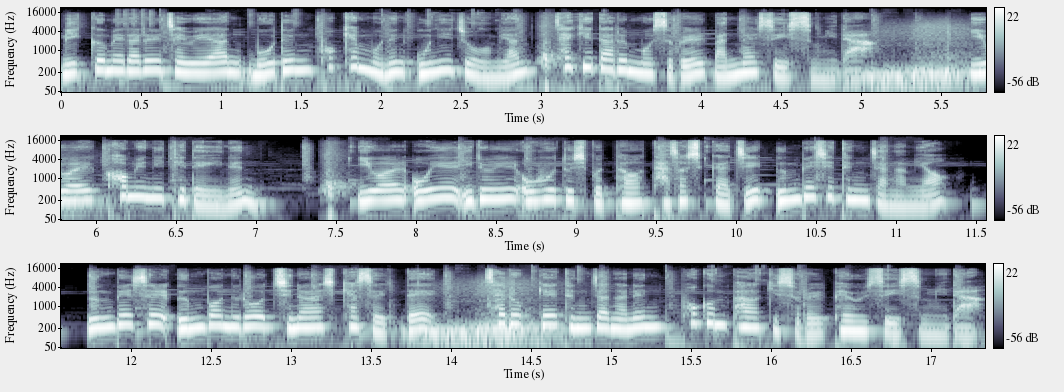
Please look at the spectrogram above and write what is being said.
미끄메라를 제외한 모든 포켓몬은 운이 좋으면 색이 다른 모습을 만날 수 있습니다. 2월 커뮤니티 데이는 2월 5일 일요일 오후 2시부터 5시까지 은벳이 등장하며 은벳을 은번으로 진화시켰을 때 새롭게 등장하는 포근파 기술을 배울 수 있습니다.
